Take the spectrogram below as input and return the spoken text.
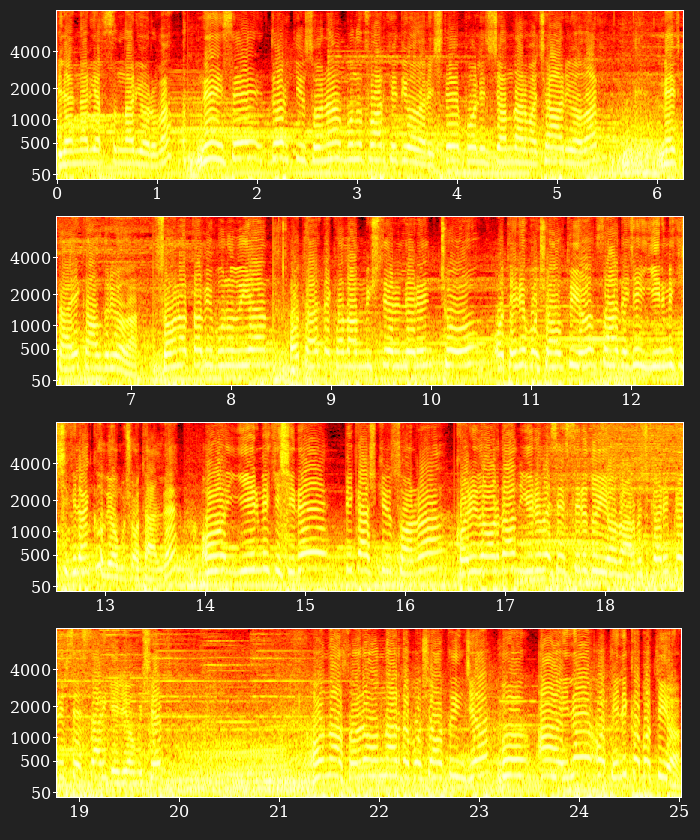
Bilenler yazsınlar yoruma. Neyse 4 gün sonra bunu fark ediyorlar işte. Polis jandarma çağırıyorlar. Meftayı kaldırıyorlar. Sonra tabi bunu duyan otelde kalan müşterilerin çoğu oteli boşaltıyor. Sadece 20 kişi falan kalıyormuş otelde. O 20 kişi de birkaç gün sonra koridordan yürüme sesleri duyuyorlarmış. Garip garip sesler geliyormuş hep. Ondan sonra onlar da boşaltınca bu aile oteli kapatıyor.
